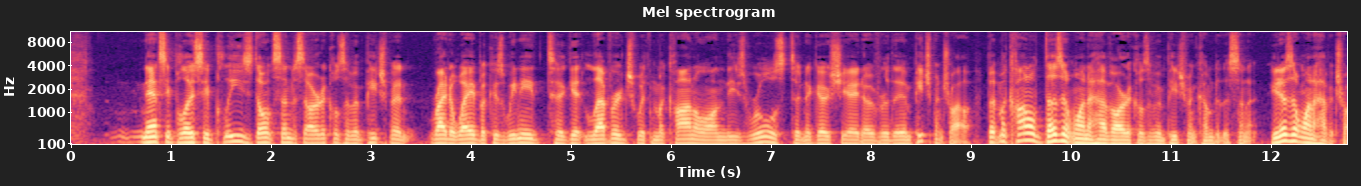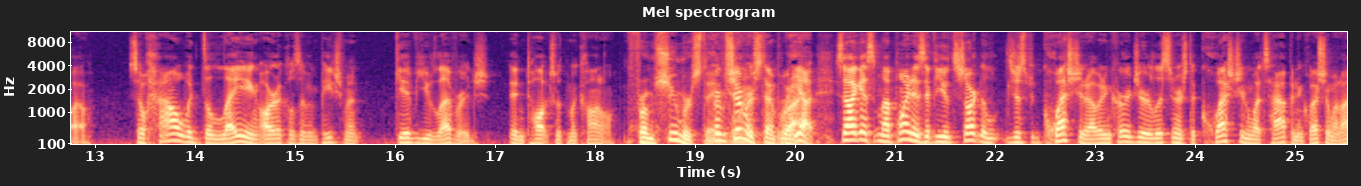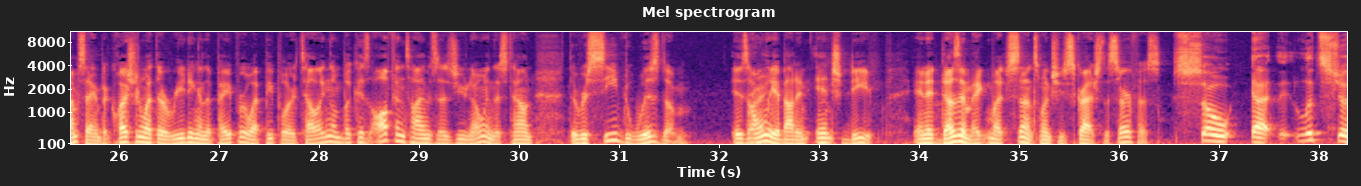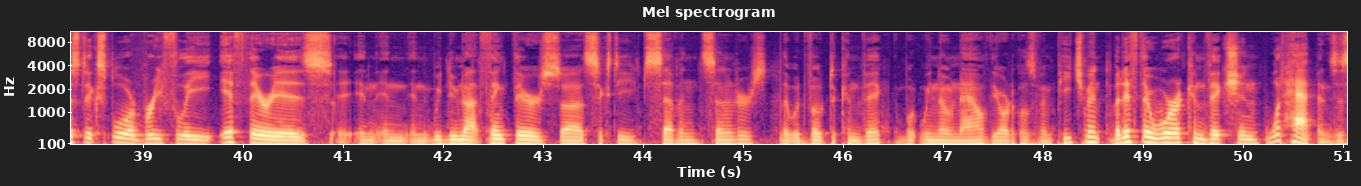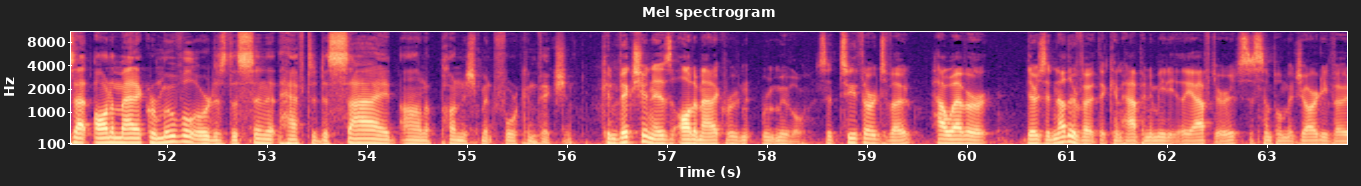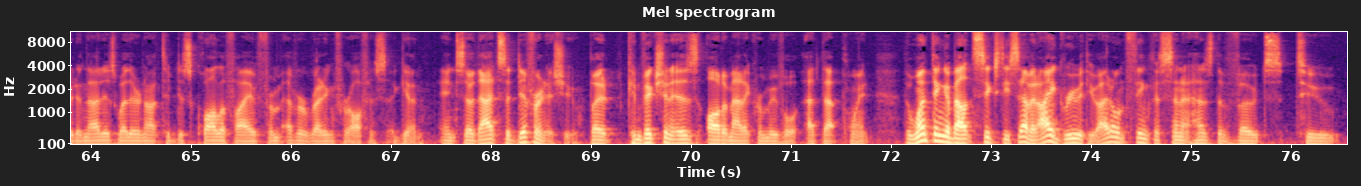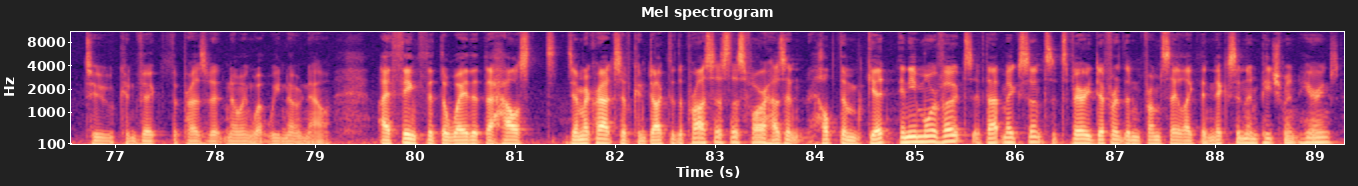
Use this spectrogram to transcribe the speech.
Nancy Pelosi, please don't send us articles of impeachment right away because we need to get leverage with McConnell on these rules to negotiate over the impeachment trial. But McConnell doesn't want to have articles of impeachment come to the Senate. He doesn't want to have a trial. So, how would delaying articles of impeachment give you leverage in talks with McConnell? From Schumer's standpoint. From. Schumer's standpoint, Right. yeah. So I guess my point is, if you start to just question, I would encourage your listeners to question what's happening, question what I'm saying, but question what they're reading in the paper, what people are telling them, because oftentimes, as you know, in this town, the received wisdom is only about an inch deep. And it doesn't make much sense once you scratch the surface. So uh, let's just explore briefly if there is, and, and, and we do not think there's uh, 67 senators that would vote to convict what we know now of the articles of impeachment. But if there were a conviction, what happens? Is that automatic removal, or does the Senate have to decide on a punishment for conviction? Conviction is automatic re- removal. It's a two thirds vote. However, there's another vote that can happen immediately after. It's a simple majority vote, and that is whether or not to disqualify from ever running for office again. And so that's a different issue. But conviction is automatic removal at that point. The one thing about 67, I agree with you. I don't think the Senate has the votes to to convict the president, knowing what we know now. I think that the way that the House Democrats have conducted the process thus far hasn't helped them get any more votes, if that makes sense. It's very different than from, say, like the Nixon impeachment hearings.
